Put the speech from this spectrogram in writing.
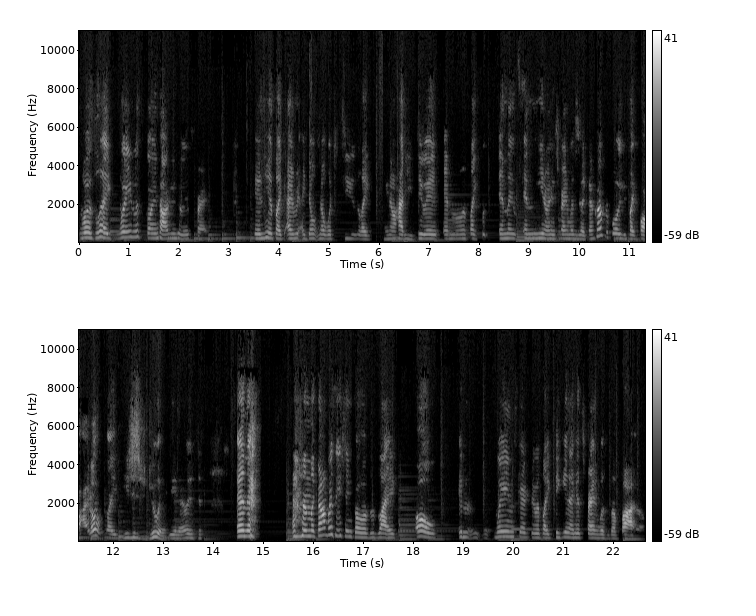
was like Wayne was going talking to his friend, and he's like, I I don't know what to do. Like, you know, how do you do it? And it was like, and then and you know, his friend was like uncomfortable. He's like, well, I don't like. You just do it. You know, it's just and then, and then the conversation goes is like, oh. And Wayne's character was like thinking that his friend was the bottom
